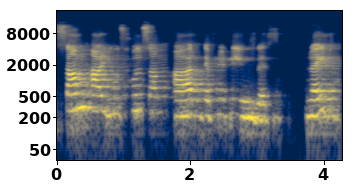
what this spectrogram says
Some are useful, some are definitely useless, right?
